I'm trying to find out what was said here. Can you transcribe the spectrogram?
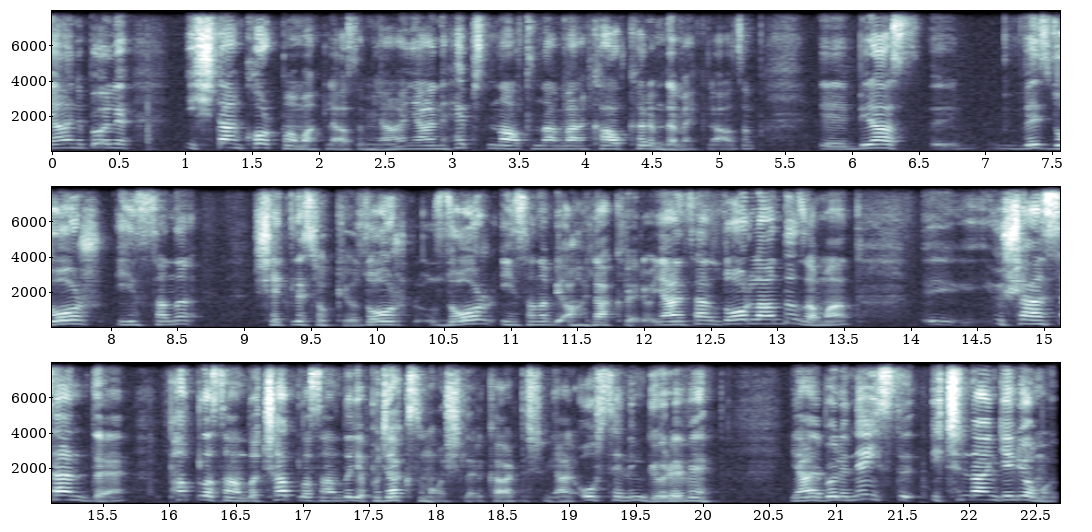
Yani böyle işten korkmamak lazım ya. Yani hepsinin altından ben kalkarım demek lazım. E, biraz e, ve zor insanı şekle sokuyor. Zor zor insana bir ahlak veriyor. Yani sen zorlandığı zaman e, üşensen de patlasan da çatlasan da yapacaksın o işleri kardeşim. Yani o senin görevin. Yani böyle ne iste içinden geliyor mu?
